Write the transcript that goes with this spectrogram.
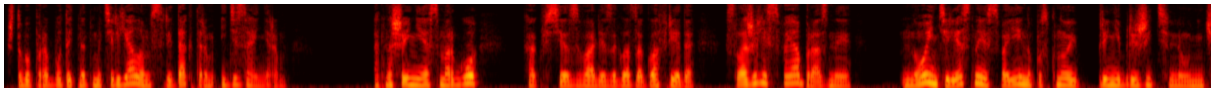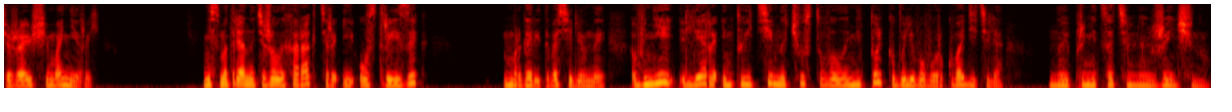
чтобы поработать над материалом с редактором и дизайнером. Отношения с Марго, как все звали за глаза Глафреда, сложились своеобразные, но интересные своей напускной пренебрежительно уничижающей манерой. Несмотря на тяжелый характер и острый язык Маргариты Васильевны, в ней Лера интуитивно чувствовала не только волевого руководителя, но и проницательную женщину.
